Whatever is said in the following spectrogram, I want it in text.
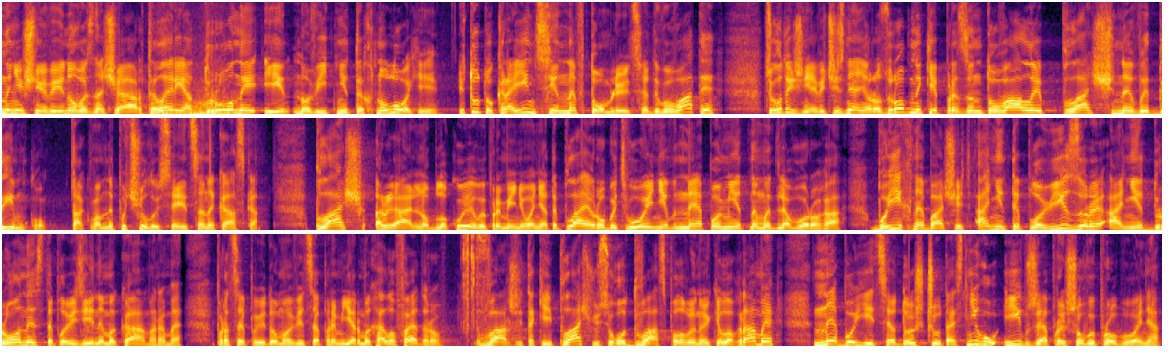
Нинішню війну визначає артилерія, дрони і новітні технології. І тут українці не втомлюються дивувати. Цього тижня вітчизняні розробники презентували плащ невидимку. Так, вам не почулося, і це не казка. Плащ реально блокує випромінювання тепла і робить воїнів непомітними для ворога, бо їх не бачать ані тепловізори, ані дрони з тепловізійними камерами. Про це повідомив віце-прем'єр Михайло Федоров. Важить такий плащ усього 2,5 кілограми, не боїться дощу та снігу і вже пройшов випробування.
